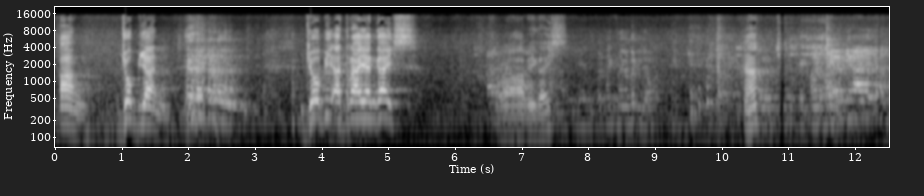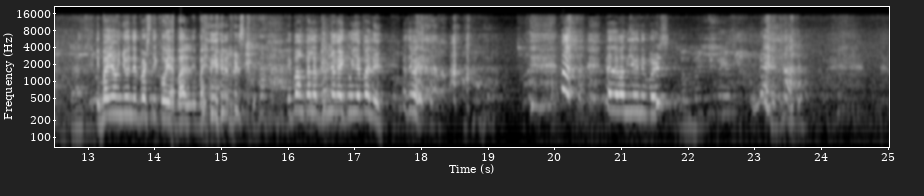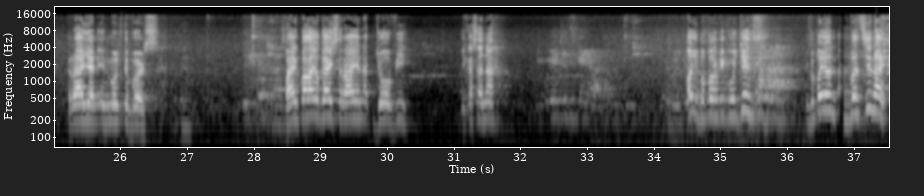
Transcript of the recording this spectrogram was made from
ang Jobian. Joby at Ryan, guys. Grabe, guys. Ha? Iba yung universe ni Kuya Bal. Iba yung universe ko. Iba ang kalabdom niya kay Kuya Bal eh. Kasi? Dalawang universe. Ryan in multiverse. Payag pa kayo guys, Ryan at Jovi. Ikasa na. Ay, iba pa yung kay Kuya Jens. Iba pa yun. Advance yun ay.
